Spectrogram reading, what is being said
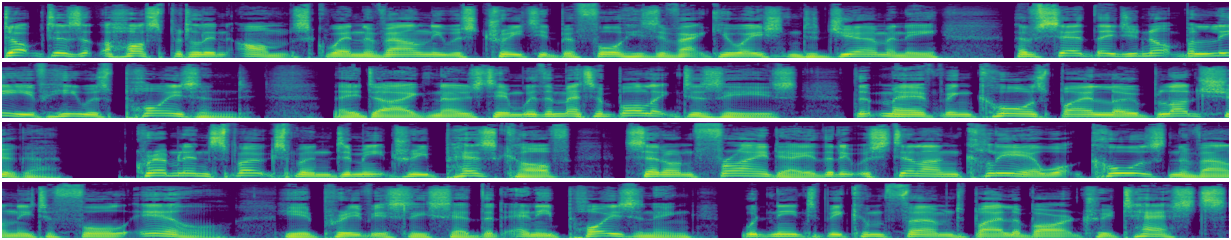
Doctors at the hospital in Omsk, where Navalny was treated before his evacuation to Germany, have said they do not believe he was poisoned. They diagnosed him with a metabolic disease that may have been caused by low blood sugar. Kremlin spokesman Dmitry Peskov said on Friday that it was still unclear what caused Navalny to fall ill. He had previously said that any poisoning would need to be confirmed by laboratory tests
